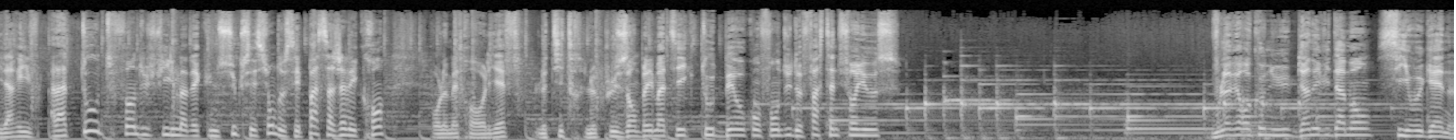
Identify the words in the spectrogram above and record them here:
Il arrive à la toute fin du film avec une succession de ses passages à l'écran. Pour le mettre en relief, le titre le plus emblématique, toute BO confondue de Fast and Furious. Vous l'avez reconnu, bien évidemment, See You Again.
